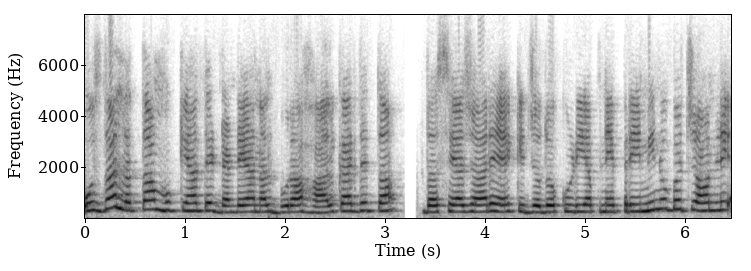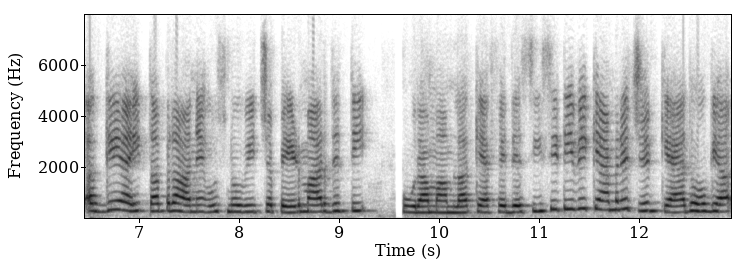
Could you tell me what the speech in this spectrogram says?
ਉਸਦਾ ਲੱਤਾਂ ਮੁੱਕਿਆਂ ਤੇ ਡੰਡਿਆਂ ਨਾਲ ਬੁਰਾ ਹਾਲ ਕਰ ਦਿੱਤਾ। ਦੱਸਿਆ ਜਾ ਰਿਹਾ ਹੈ ਕਿ ਜਦੋਂ ਕੁੜੀ ਆਪਣੇ ਪ੍ਰੇਮੀ ਨੂੰ ਬਚਾਉਣ ਲਈ ਅੱਗੇ ਆਈ ਤਾਂ ਭਰਾ ਨੇ ਉਸ ਨੂੰ ਵੀ ਚਪੇੜ ਮਾਰ ਦਿੱਤੀ। ਪੂਰਾ ਮਾਮਲਾ ਕੈਫੇ ਦੇ ਸੀਸੀਟੀਵੀ ਕੈਮਰੇ 'ਚ ਕੈਦ ਹੋ ਗਿਆ,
